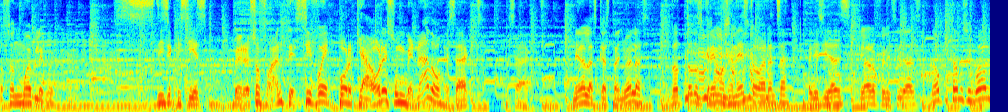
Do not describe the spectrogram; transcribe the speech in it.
O son mueble, güey. Dice que sí es. Pero eso fue antes. Sí fue. Porque ahora es un venado. Exacto, exacto. Mira las castañuelas. To- Todos creemos en esto, Aranza. Felicidades. Claro, felicidades. No, pues estamos igual.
